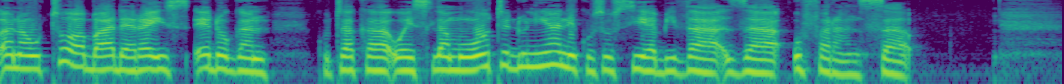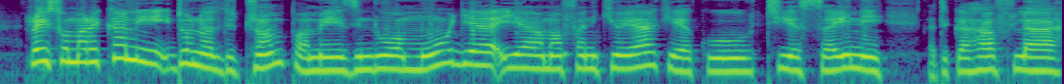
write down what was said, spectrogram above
anautoa baada ya Rais Erdogan kutaka Waislamu wote duniani kususia bidhaa za Ufaransa. Rais wa Marekani Donald Trump amezindua moja ya mafanikio yake ya kutia saini katika hafla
